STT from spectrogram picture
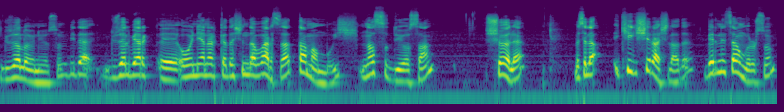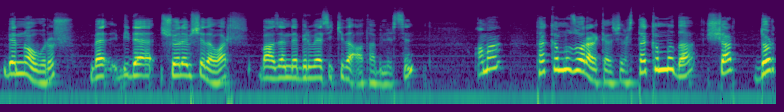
Güzel oynuyorsun. Bir de güzel bir e, oynayan arkadaşın da varsa tamam bu iş. Nasıl diyorsan şöyle. Mesela iki kişi raşladı. Birini sen vurursun. Birini o vurur. Ve bir de şöyle bir şey de var. Bazen de 1 vs 2 de atabilirsin. Ama takımlı zor arkadaşlar. Takımlı da şart 4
